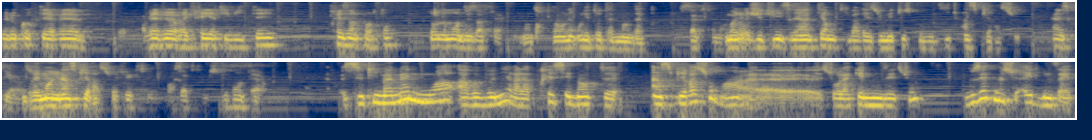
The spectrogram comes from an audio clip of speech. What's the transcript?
Et le côté rêve, rêveur et créativité, très important dans le monde des affaires. On est, on est totalement d'accord. Exactement. Moi, j'utiliserai un terme qui va résumer tout ce que vous dites, inspiration. Inspiration. Vraiment une inspiration. Effectivement. C'est le bon terme. Ce qui m'amène, moi, à revenir à la précédente inspiration hein, euh, sur laquelle nous étions. Vous êtes Monsieur Aïd Benzaït,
